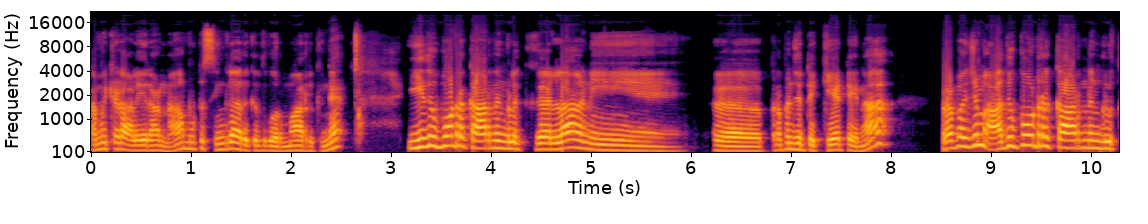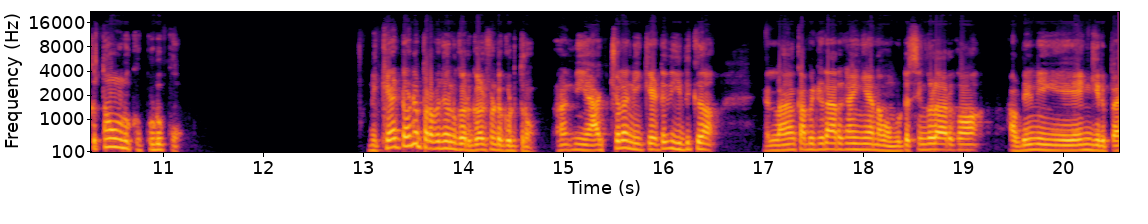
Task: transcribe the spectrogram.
கமிட்டடாக அலையிறான். நான் மட்டும் சிங்கிளாக இருக்கிறதுக்கு ஒரு மாதிரி இருக்குங்க. இது போன்ற காரணங்களுக்கு எல்லாம் நீ பிரபஞ்சத்தை கேட்டேன்னா பிரபஞ்சம் அது போன்ற காரணங்களுக்கு தான் உனக்கு கொடுக்கும். நீ கேட்டோடனே பிரபஞ்சம் உனக்கு ஒரு கேர்ள் ஃப்ரெண்டை கொடுத்துரும் நீ ஆக்சுவலா நீ கேட்டது இதுக்கு தான் எல்லாம் கமிட்டடா இருக்காங்க நம்ம மட்டும் சிங்கிளா இருக்கோம் அப்படின்னு நீங்க ஏங்கியிருப்ப.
